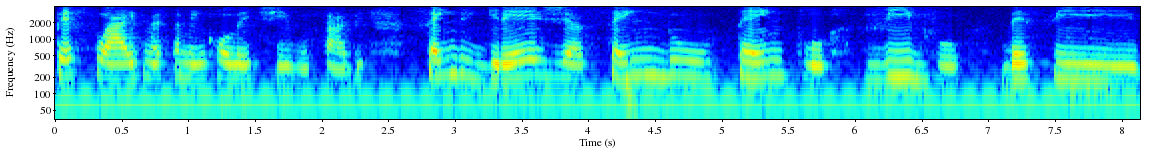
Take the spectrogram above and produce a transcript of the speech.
pessoais, mas também coletivos, sabe? Sendo igreja, sendo templo vivo desse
